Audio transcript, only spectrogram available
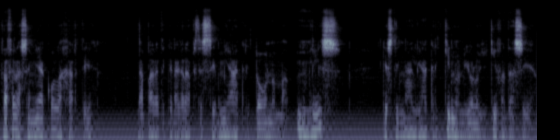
Θα ήθελα σε μια κόλλα χαρτί να πάρετε και να γράψετε σε μία άκρη το όνομα Μιλς και στην άλλη άκρη κοινωνιολογική φαντασία.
